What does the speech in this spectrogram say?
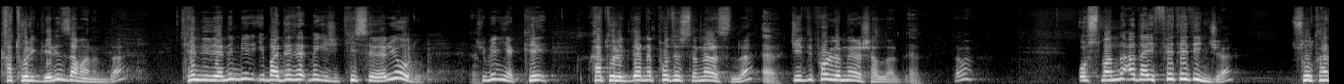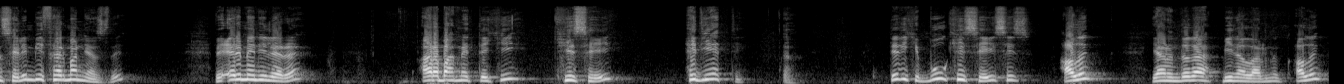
Katoliklerin zamanında kendilerinin bir ibadet etmek için kiliseleri yoktu. Çünkü bilin ya ki Katoliklerle Protestanlar arasında Evet. ciddi problemler yaşarlardı. Evet. Tamam Osmanlı adayı fethedince Sultan Selim bir ferman yazdı. Ve Ermenilere Arabahmet'teki kiliseyi hediye etti. Evet. Dedi ki bu kiliseyi siz alın, yanında da binalarını alın,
